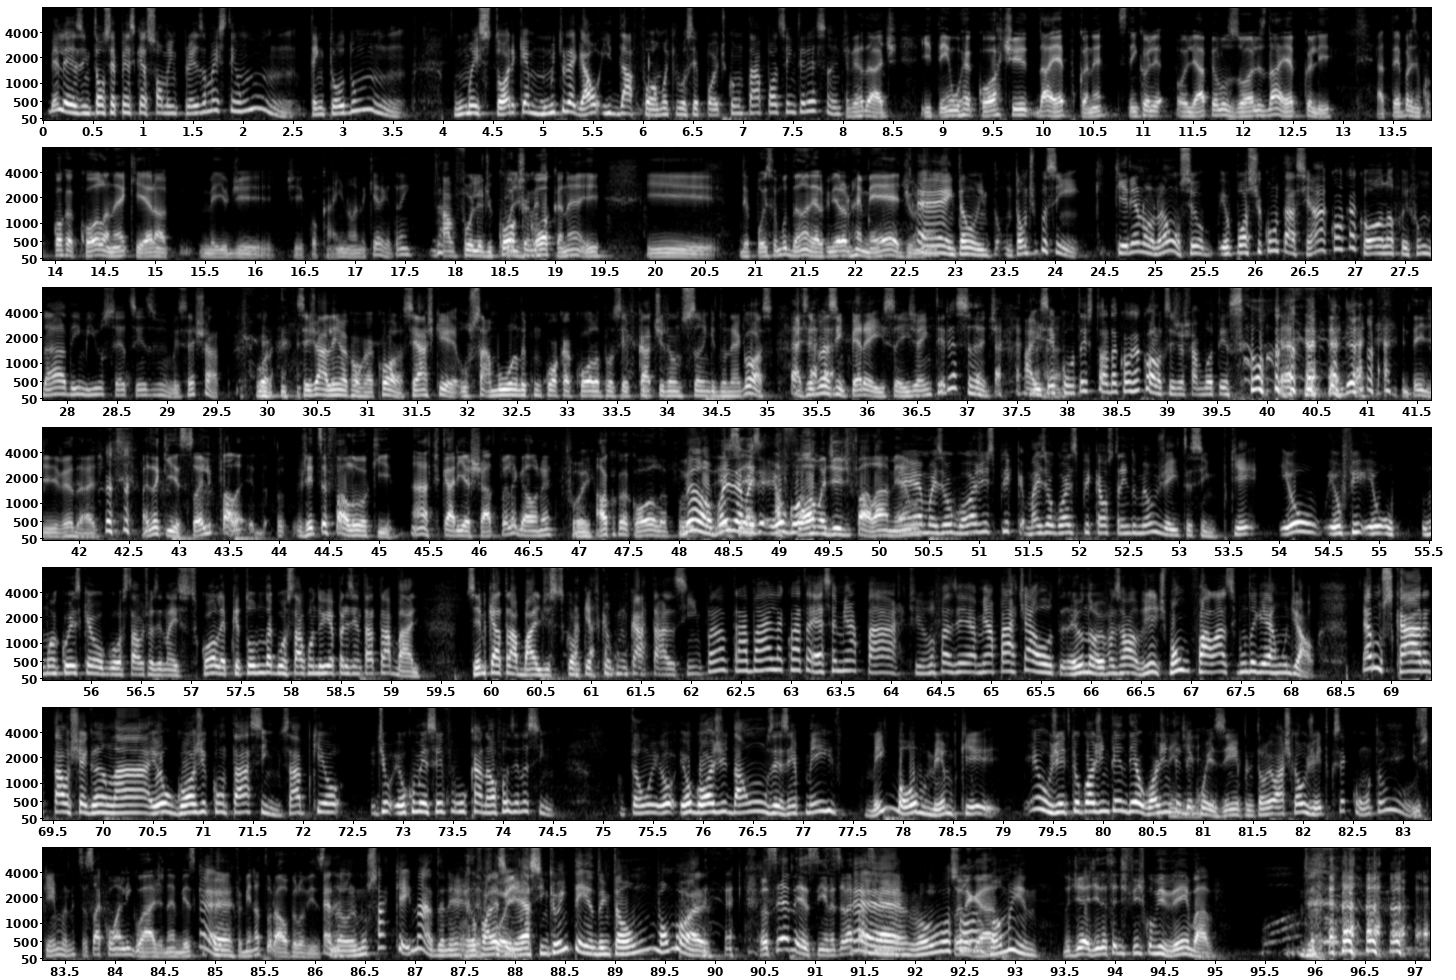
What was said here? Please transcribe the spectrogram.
beleza, então você pensa que é só uma empresa, mas tem um. Tem todo um. Uma história que é muito legal e da forma que você pode contar pode ser É interessante. verdade. E tem o recorte da época, né? Você tem que olha- olhar pelos olhos da época ali. Até, por exemplo, a Coca-Cola, né? Que era meio de, de cocaína, lembra que era que trem? Da folha de coca, Folha de né? coca, né? E, e depois foi mudando. Era, primeiro era um remédio, né? É, então, então, tipo assim, que- querendo ou não, se eu, eu posso te contar assim, ah, a Coca-Cola foi fundada em 1700, mas isso é chato. Agora, você já lembra a Coca-Cola? Você acha que o SAMU anda com Coca-Cola pra você ficar tirando sangue do negócio? Aí você fala assim, peraí, isso aí já é interessante. Aí você conta a história da Coca-Cola, que você já chamou atenção, entendeu? Entendi, verdade. Mas aqui, só ele fala. O jeito que você falou aqui, ah, ficaria chato, foi legal, né? Foi. Ah, a Coca-Cola. Foi... Não, pois é, Isso mas eu A go- forma de, de falar mesmo. É, mas eu gosto de explicar, mas eu gosto de explicar os trem do meu jeito, assim, porque eu, eu, eu uma coisa que eu gostava de fazer na escola é porque todo mundo gostava quando eu ia apresentar trabalho. Sempre que era trabalho de escola, porque fica com um cartaz assim, "Pá, trabalho, quatro, essa é a minha parte, eu vou fazer a minha parte a outra. Eu não, eu fazia, gente, vamos falar da Segunda Guerra Mundial. Eram uns caras que estavam chegando lá, eu gosto de contar assim, sabe? Porque eu, tipo, eu comecei o canal fazendo assim. Então eu, eu gosto de dar uns exemplos meio, meio bobo mesmo, porque é o jeito que eu gosto de entender, eu gosto de Entendi. entender com exemplo. Então eu acho que é o jeito que você conta o, o esquema, né? Você sacou uma linguagem, né? Mesmo que É. foi, foi bem natural, pelo visto. É, né? não, eu não saquei nada, né? Você eu falei foi. assim, é assim que eu entendo, então vambora. Você é meio assim, né? Você vai fazer. é, né? vou, vou só, ligado. vamos indo. No dia a dia deve ser difícil conviver, hein, Bárbara?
